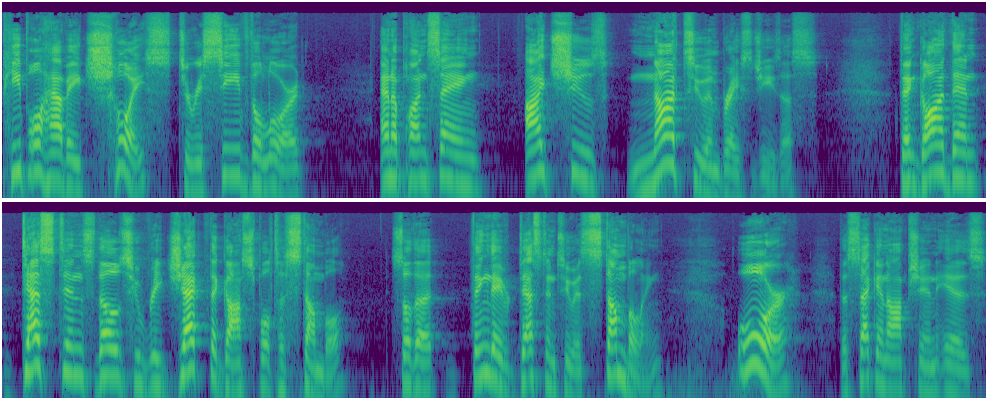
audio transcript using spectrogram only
people have a choice to receive the Lord and upon saying, I choose not to embrace Jesus, then God then destines those who reject the gospel to stumble. So the thing they're destined to is stumbling. Or the second option is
